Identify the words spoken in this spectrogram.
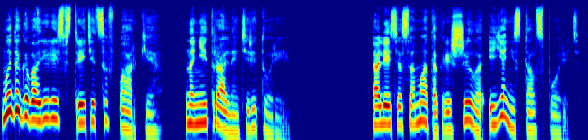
Мы договорились встретиться в парке, на нейтральной территории. Олеся сама так решила, и я не стал спорить.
